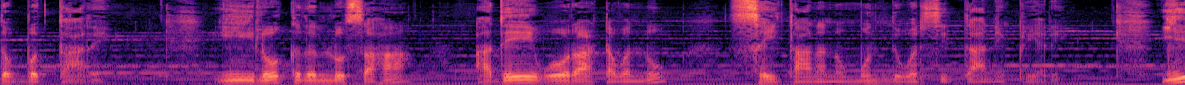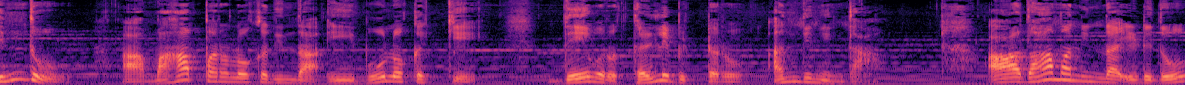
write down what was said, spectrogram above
ದೊಬ್ಬುತ್ತಾರೆ. ಈ ಲೋಕದಲ್ಲೂ ಸಹ ಅದೇ ಹೋರಾಟವನ್ನು ಸೈತಾನನು ಮುಂದುವರಿಸಿದ್ದಾನೆ ಪ್ರಿಯರೇ. ಎಂದು ಆ ಮಹಾಪರಲೋಕದಿಂದ ಈ ಭೂಲೋಕಕ್ಕೆ ದೇವರು ತಳ್ಳಿಬಿಟ್ಟರು ಅಂದಿನಿಂದ. ಆದಾಮನಿಂದ ಹಿಡಿದು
